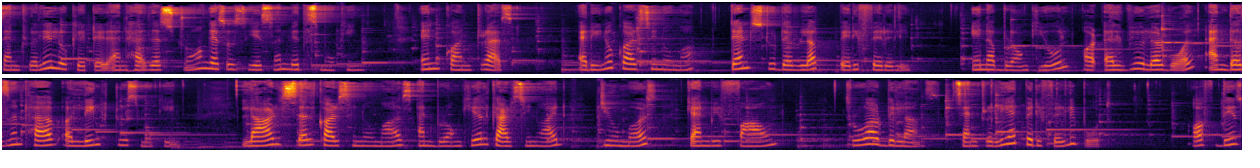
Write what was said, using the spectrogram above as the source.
centrally located and has a strong association with smoking. In contrast, adenocarcinoma tends to develop peripherally in a bronchiole or alveolar wall and doesn't have a link to smoking. Large cell carcinomas and bronchial carcinoid tumors can be found throughout the lungs, centrally and peripherally both. Of these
